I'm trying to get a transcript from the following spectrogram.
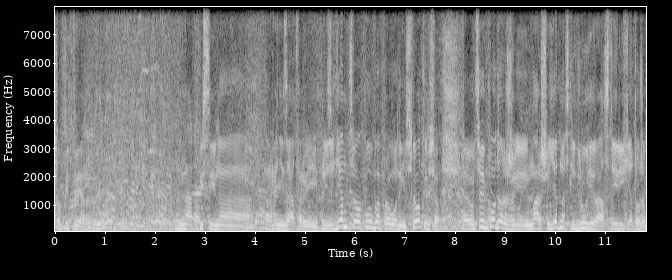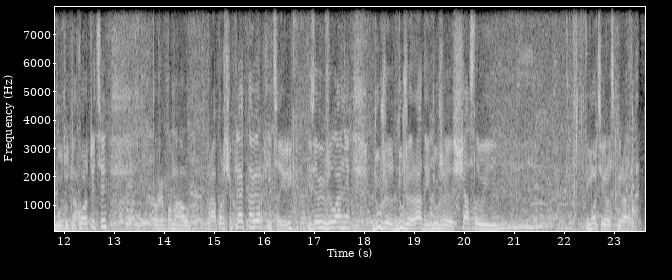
що підтверджує. Надписи на організатор і президент цього клубу, проводимо сльоти, все. У цій подорожі марш єдності другий раз. Той рік я теж був тут на Хортиці, теж допомагав прапор чіпляти наверх, і цей рік з'явив желання. Дуже, дуже радий, дуже щасливий. Емоції розпирають.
